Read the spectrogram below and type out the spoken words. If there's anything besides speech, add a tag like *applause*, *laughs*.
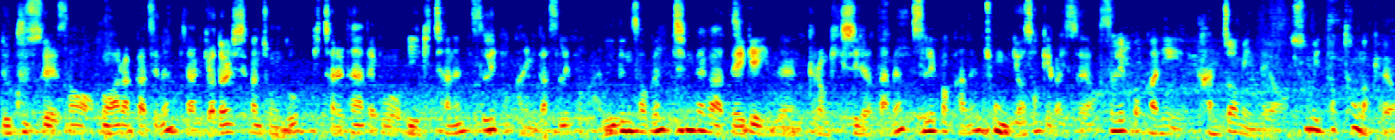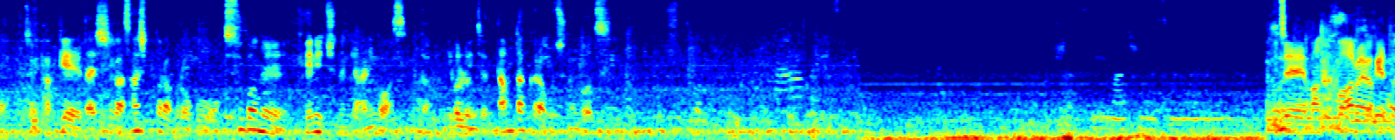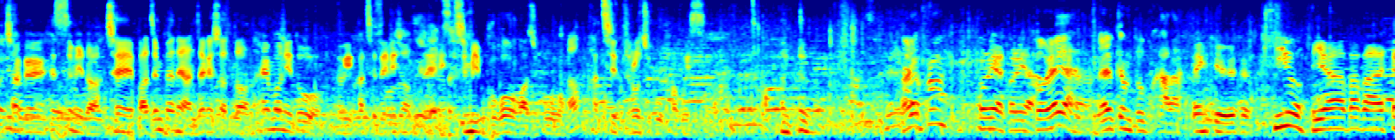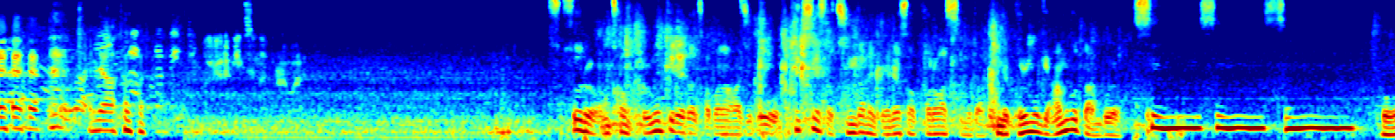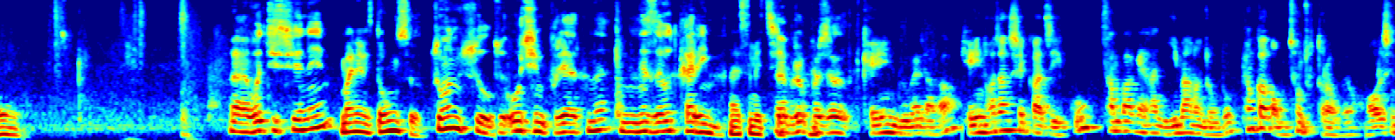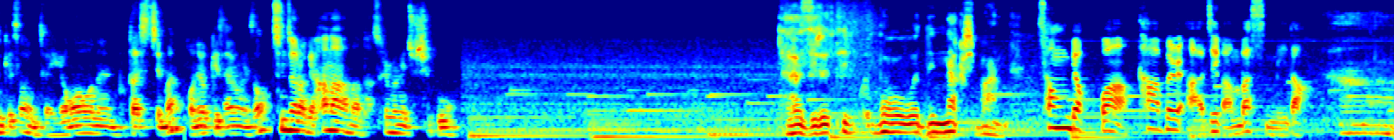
누쿠스에서 도하라까지는 약 8시간 정도 기차를 타야 되고 이 기차는 슬리퍼칸입니다. 슬리퍼칸. 2등석은 침대가 4개 있는 그런 객실이었다면 슬리퍼칸은 총 6개가 있어요. 슬리퍼칸이 단점이 있네요. 숨이 턱턱 막혀요. 지금 밖에 날씨가 40도라 그러고 수건을 괜히 주는 게 아닌 것 같습니다. 이걸로 이제 땀 닦으라고 주는 거지. 마시면서 이제 막 구하라역에 도착을 했습니다. 제 맞은편에 앉아 계셨던 할머니도 여기 같이 내리셨는데 짐이 무거워가지고 같이 들어주고 가고 있어요. Where *laughs* are you from? Korea, Korea. Korea. Welcome to Bukhara. Thank you. See you. Yeah, bye bye. *laughs* 안녕. 숙소를 엄청 골목길에다 잡아놔가지고 택시에서 중간에 내려서 걸어왔습니다. 근데 골목이 아무것도 안 보여. 싱싱싱. 오. Uh, what is your name? My name is 동수. Тонсу. Очень приятно. Меня зовут Карим. Nice to meet you. Добро пожаловать. 개인 룸에다가 개인 화장실까지 있고 3박에 한 2만 원 정도? 평가가 엄청 좋더라고요. 어르신께서 이제 영어는 못하시지만 번역기 사용해서 친절하게 하나하나 다 설명해 주시고 Hazreti Bahuddin Naqshband. 성벽과 탑을 아직 안 봤습니다. Ah,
